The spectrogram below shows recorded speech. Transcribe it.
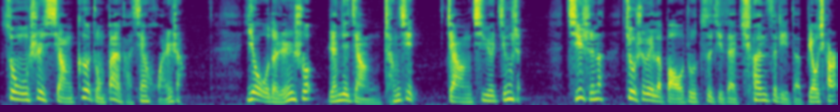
总是想各种办法先还上。有的人说，人家讲诚信，讲契约精神，其实呢，就是为了保住自己在圈子里的标签儿，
